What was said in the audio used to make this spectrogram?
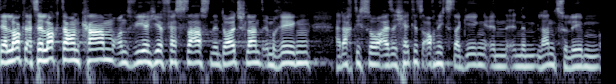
der Lock, als der Lockdown kam und wir hier fest saßen in Deutschland im Regen, da dachte ich so, also ich hätte jetzt auch nichts dagegen, in, in einem Land zu leben,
